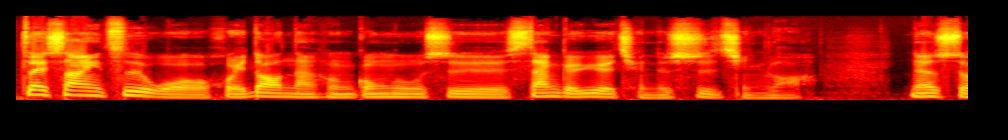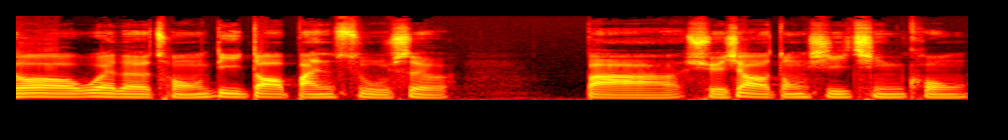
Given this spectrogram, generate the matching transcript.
在上一次我回到南横公路是三个月前的事情了。那时候为了从地道搬宿舍，把学校的东西清空。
